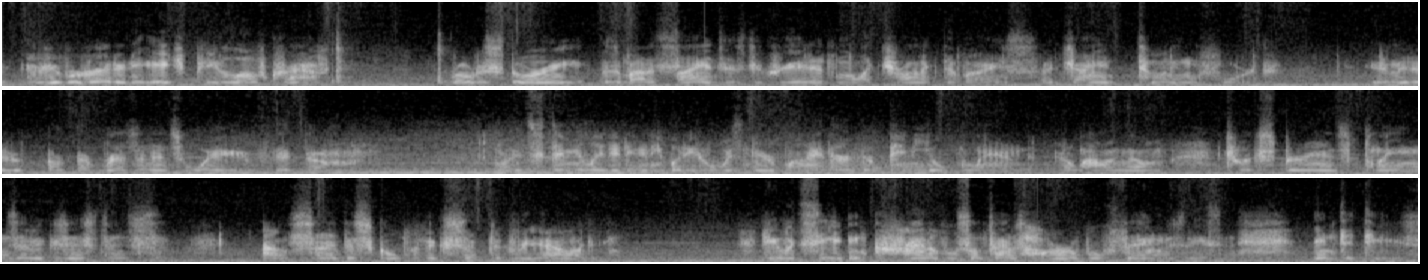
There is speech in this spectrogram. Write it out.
Have, you ever read any H.P. Lovecraft? Wrote a story. It was about a scientist who created an electronic device, a giant tuning fork. It emitted a, a resonance wave that, um, well, it stimulated anybody who was nearby, their, their pineal gland, allowing them to experience planes of existence outside the scope of accepted reality. He would see incredible, sometimes horrible things, these entities.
